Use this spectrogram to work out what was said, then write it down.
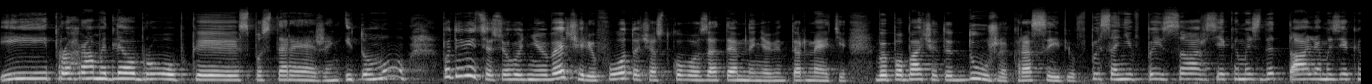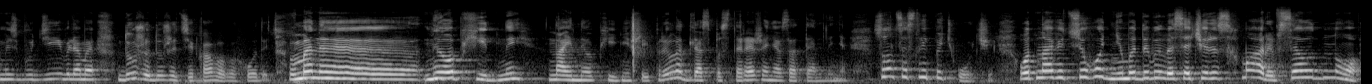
і програми для обробки спостережень. І тому подивіться сьогодні ввечері фото часткового затемнення в інтернеті. Ви побачите дуже красиві, вписані в пейзаж з якимись деталями, з якимись будівлями. Дуже дуже цікаво виходить. В мене необхідний найнеобхідніший прилад для спостереження затемнення. Сонце сліпить очі. От навіть сьогодні ми дивилися через хмари, все одно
